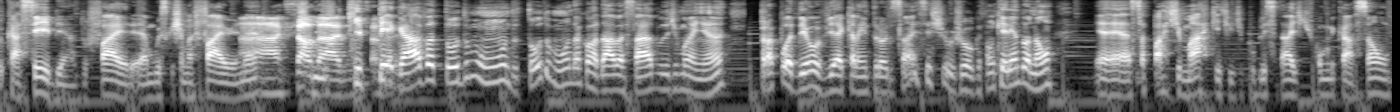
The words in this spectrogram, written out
do Kasabian, do Fire, a música chama Fire, né? Ah, que saudade. E, que, saudade. pegava todo mundo, todo mundo acordava sábado de manhã para poder ouvir aquela introdução e assistir o jogo. Então, querendo ou não, é, essa parte de marketing, de publicidade, de comunicação,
